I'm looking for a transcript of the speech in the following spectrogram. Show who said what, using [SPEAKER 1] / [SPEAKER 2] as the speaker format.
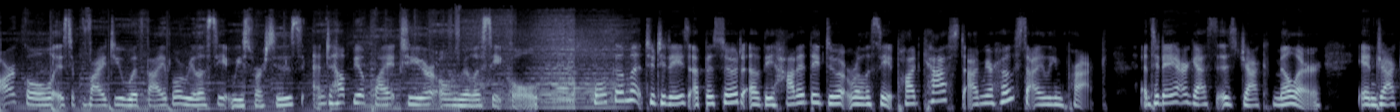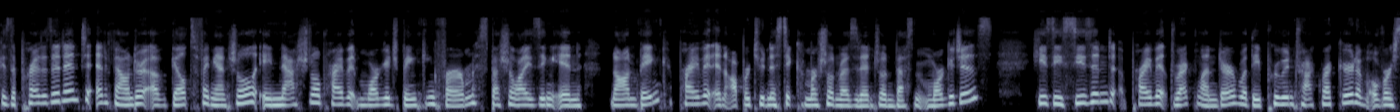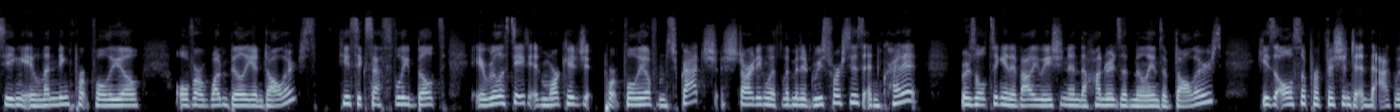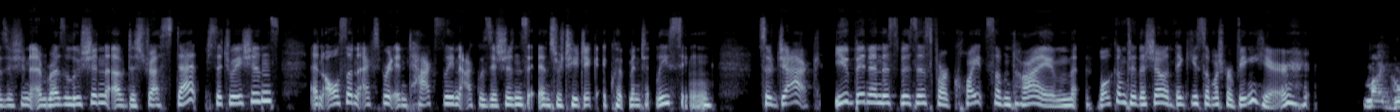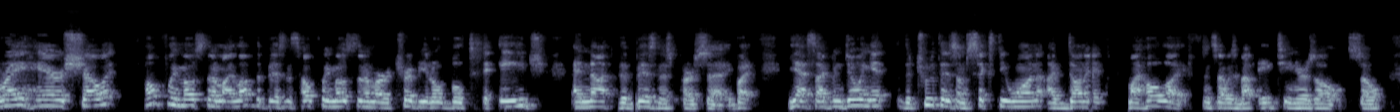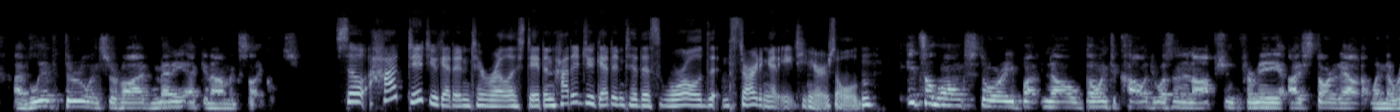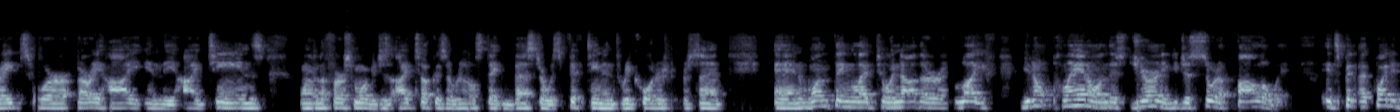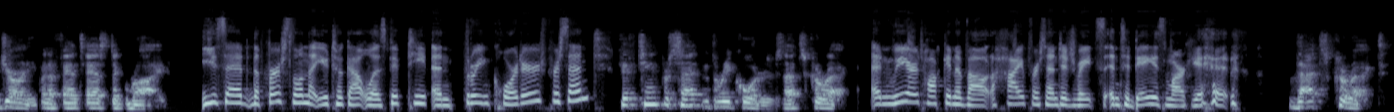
[SPEAKER 1] Our goal is to provide you with valuable real estate resources and to help you apply it to your own real estate goal. Welcome to today's episode of the How Did They Do It Real Estate podcast. I'm your host, Eileen Prack. And today our guest is Jack Miller. And Jack is the president and founder of Gelt Financial, a national private mortgage banking firm specializing in non-bank, private and opportunistic commercial and residential investment mortgages. He's a seasoned private direct lender with a proven track record of overseeing a lending portfolio over $1 billion. He successfully built a real estate and mortgage portfolio from scratch, starting with limited resources and credit, resulting in a valuation in the hundreds of millions of dollars. He's also proficient in the acquisition and resolution of distressed debt situations and also an expert in tax lien acquisitions and strategic equipment leasing. So, Jack, you've been in this business for quite some time. Welcome to the show and thank you so much for being here.
[SPEAKER 2] My gray hairs show it hopefully most of them i love the business. Hopefully most of them are attributable to age and not the business per se. But yes i've been doing it. The truth is i'm 61 i've done it my whole life since i was about 18 years old. So i've lived through and survived many economic cycles.
[SPEAKER 1] So how did you get into real estate and how did you get into this world starting at 18 years old?
[SPEAKER 2] It's a long story, but no, going to college wasn't an option for me. I started out when the rates were very high in the high teens. One of the first mortgages I took as a real estate investor was 15 and three quarters percent. And one thing led to another life. You don't plan on this journey, you just sort of follow it. It's been a, quite a journey, been a fantastic ride.
[SPEAKER 1] You said the first loan that you took out was 15 and three quarters percent?
[SPEAKER 2] 15% and three quarters. That's correct.
[SPEAKER 1] And we are talking about high percentage rates in today's market.
[SPEAKER 2] That's correct.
